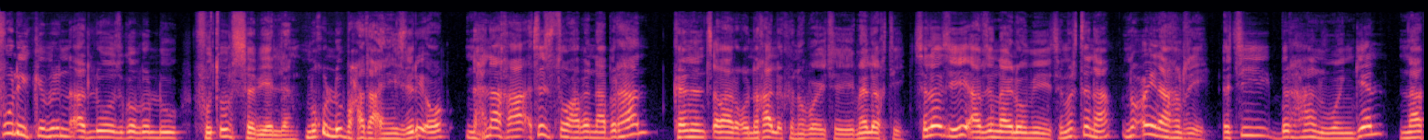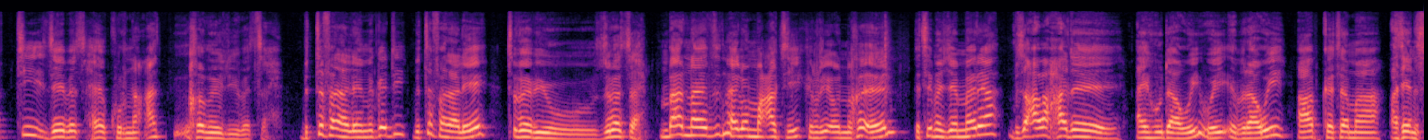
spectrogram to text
ፍሉይ ክብርን ኣድልዎ ዝገብረሉ ፍጡር ሰብ የለን ንኩሉ ብሓደ ዓይነ እዩ ዝሪኦ ንሕና ከዓ እቲ ዝተዋህበና ብርሃን ከነንፀባርቆ ንካልእ ክንህቦ እዩ እቲ መልእኽቲ ስለዚ ኣብዚ ናይ ሎሚ ትምህርትና ንዑ ኢና ክንርኢ እቲ ብርሃን ወንጌል ናብቲ ዘይበፅሐ ኩርናዓት ከመይ ኢሉ ይበፅሕ ብተፈላለየ መገዲ ብተፈላለየ ጥበብ እዩ ዝበጽሕ እምበኣር ናይዚ ናይ ሎም መዓልቲ ክንሪኦ ንኽእል እቲ መጀመርያ ብዛዕባ ሓደ ኣይሁዳዊ ወይ እብራዊ ኣብ ከተማ ኣቴንስ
